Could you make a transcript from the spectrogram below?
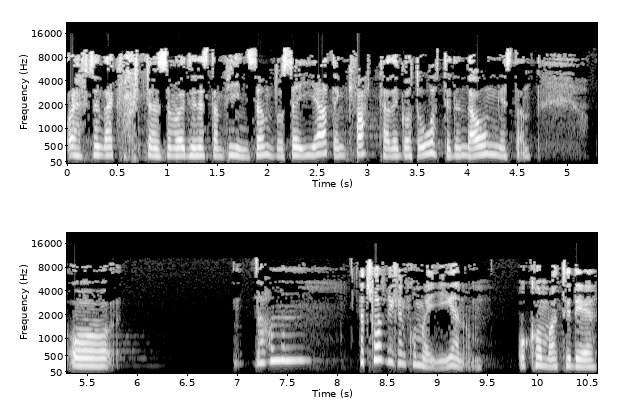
och efter den där kvarten så var det nästan pinsamt att säga att en kvart hade gått åt till den där ångesten. Och, ja men, jag tror att vi kan komma igenom och komma till det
